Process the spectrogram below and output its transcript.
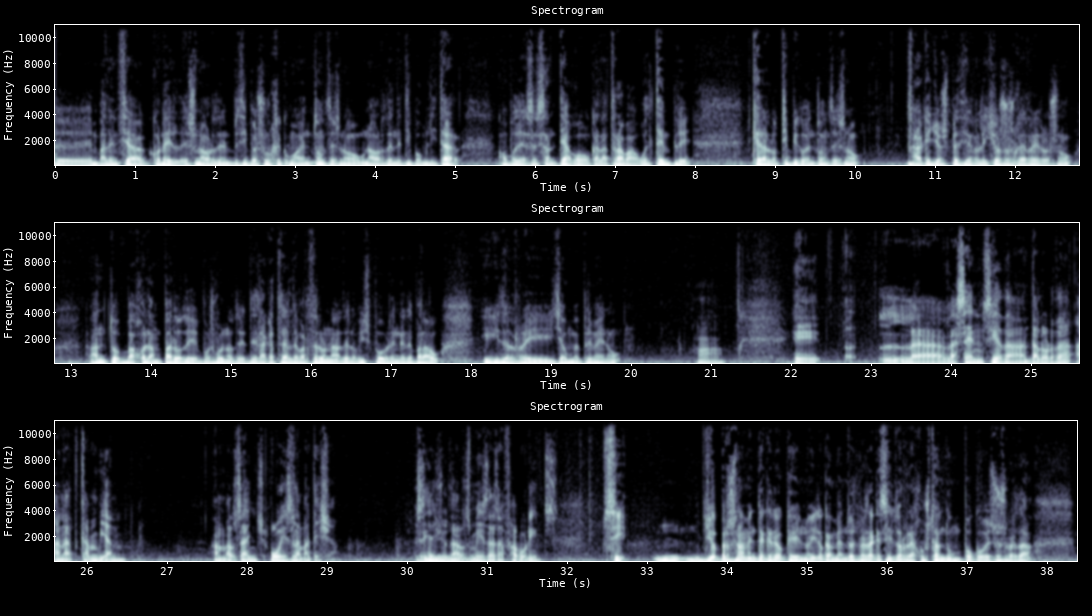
eh, en Valencia con él. Es una orden, en principio surge como entonces, ¿no? Una orden de tipo militar, como podía ser Santiago o Calatrava o el Temple, que era lo típico de entonces, ¿no? Aquellos especies religiosos guerreros, ¿no? Anto, bajo el amparo de, pues bueno, de, la Catedral de Barcelona, del obispo Berenguer de Palau y del rey Jaume I, ¿no? L'essència de, de l'orde ha anat canviant amb els anys o és la mateixa? És a dir, ajudar els més desafavorits? Sí, yo personalmente creo que no ha ido cambiando. Es verdad que se ha ido reajustando un poco, eso es verdad.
